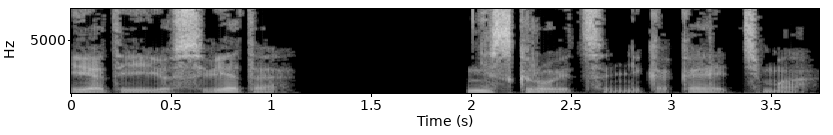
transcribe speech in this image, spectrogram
И от ее света не скроется никакая тьма.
